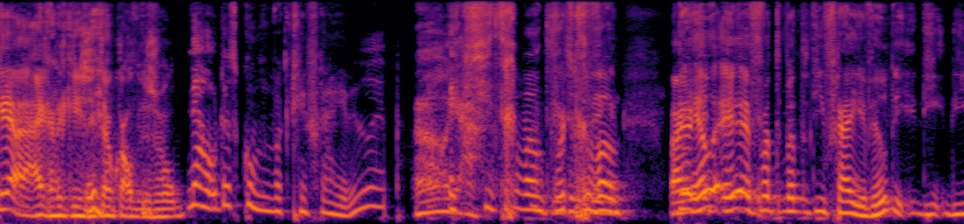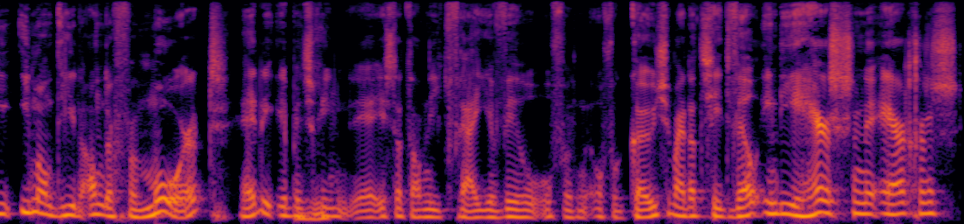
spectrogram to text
Ja, eigenlijk is het ook andersom. Nou, dat komt omdat ik geen vrije wil heb. Oh, ik ja. zit gewoon, ik word gewoon... Maar heel even wat, wat die vrije wil, die, die, die, iemand die een ander vermoordt, hè, die, misschien eh, is dat dan niet vrije wil of een, of een keuze, maar dat zit wel in die hersenen ergens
